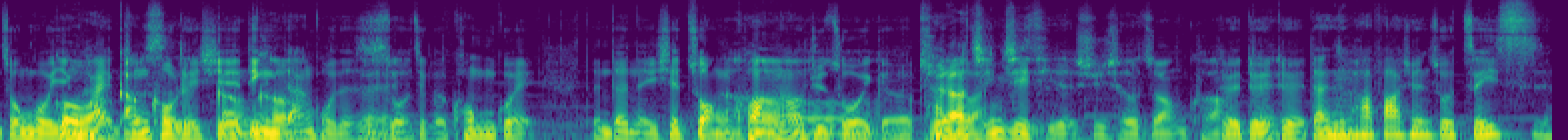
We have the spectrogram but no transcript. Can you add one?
中国沿海港口的一些订单，或者是说这个空柜等等的一些状况，然后去做一个主要经济体的需求状况。对对对，但是他发现说这一次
